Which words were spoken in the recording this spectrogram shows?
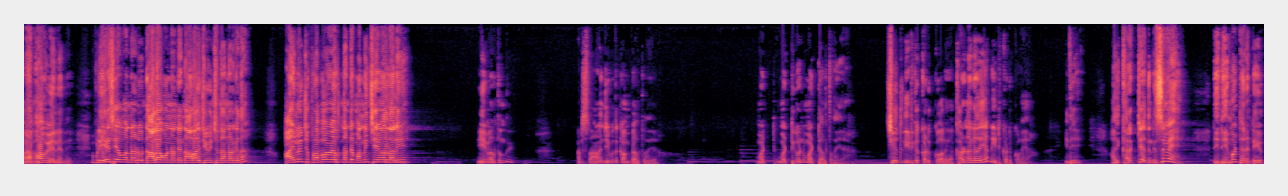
ప్రభావం వెళ్ళింది. ఇప్పుడు ఏసు ఏమన్నాడు? నాలా ఉండండి నాలా జీవించండి అన్నాడు కదా. ఆయన నుంచి ప్రభావం వెళ్తుందంటే మన నుంచి ఏం వెళ్తాలి? ఏం వెళ్తుంది? అంటే స్నానం చేయకపోతే కంపి వెళ్తుందయ్యా. మట్టి మట్టి కొండి మట్టి వెళ్తుందయ్యా. చేతులు నీట్గా కడుక్కోవాలయ్యా. కరుణ కదయ్యా నీట్ కడుక్కోవాలయ్యా. ఇదే అది కరెక్టే అది నిజమే. నేనేమంటారంటే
